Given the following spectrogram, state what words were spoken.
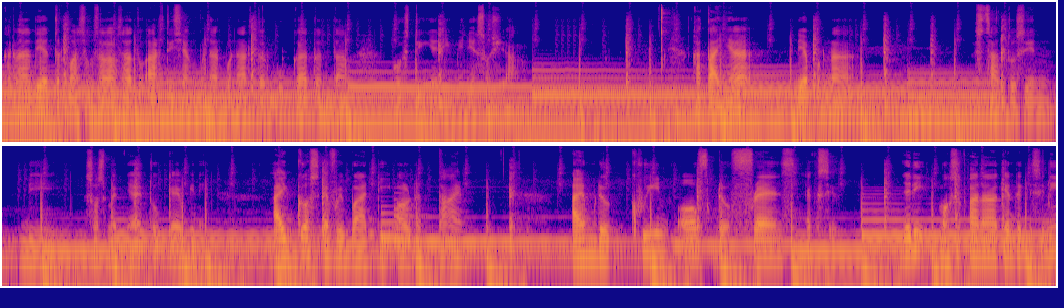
Karena dia termasuk salah satu artis yang benar-benar terbuka tentang ghostingnya di media sosial. Katanya dia pernah statusin di sosmednya itu kayak gini. I ghost everybody all the time. I'm the queen of the friends exit. Jadi maksud anak Kendrick di sini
